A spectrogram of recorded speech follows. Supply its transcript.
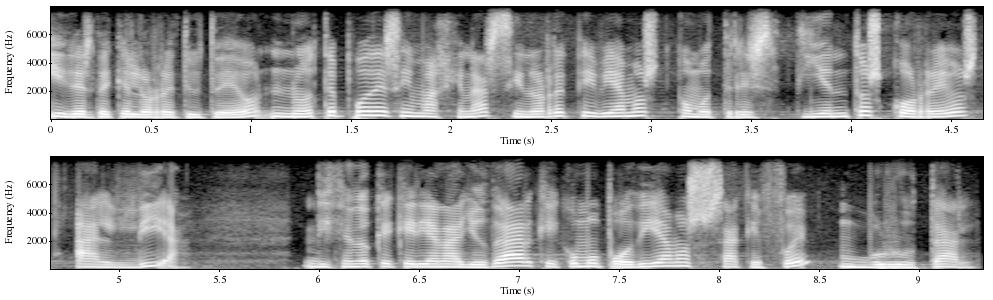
y desde que lo retuiteó no te puedes imaginar si no recibíamos como 300 correos al día diciendo que querían ayudar, que cómo podíamos, o sea que fue brutal.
